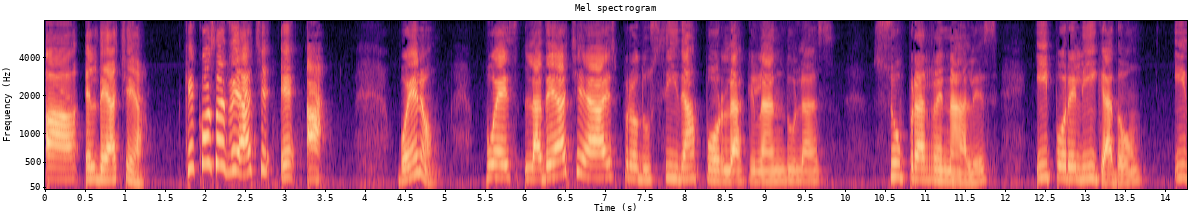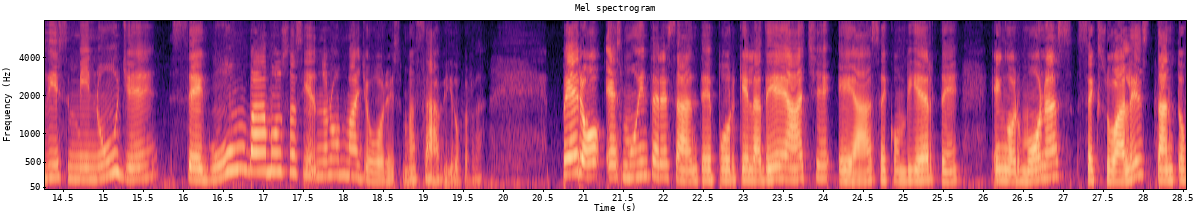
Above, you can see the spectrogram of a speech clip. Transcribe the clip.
uh, el DHA. ¿Qué cosa es DHEA? Bueno, pues la DHA es producida por las glándulas suprarrenales y por el hígado y disminuye según vamos haciéndonos mayores, más sabios, ¿verdad? Pero es muy interesante porque la DHEA se convierte en hormonas sexuales, tanto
